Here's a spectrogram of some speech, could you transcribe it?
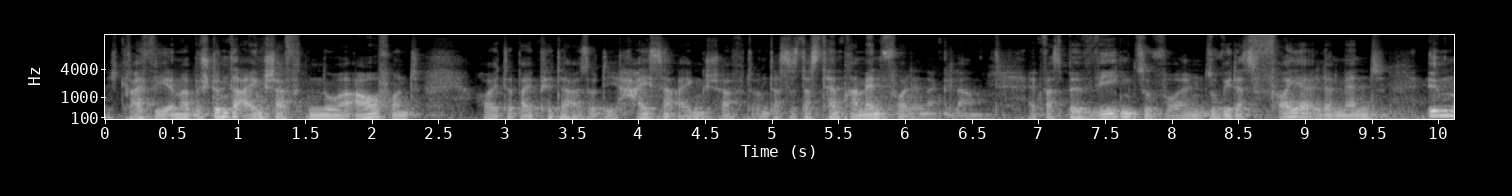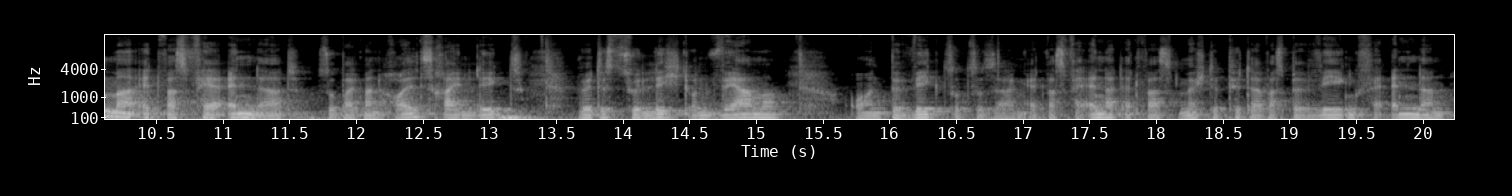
Ich greife wie immer bestimmte Eigenschaften nur auf und heute bei Pitta also die heiße Eigenschaft und das ist das Temperamentvolle, na klar. Etwas bewegen zu wollen, so wie das Feuerelement immer etwas verändert. Sobald man Holz reinlegt, wird es zu Licht und Wärme und bewegt sozusagen etwas, verändert etwas, möchte Pitta was bewegen, verändern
